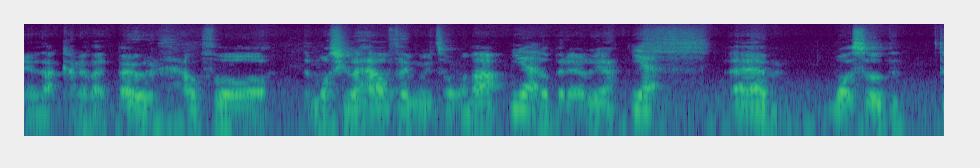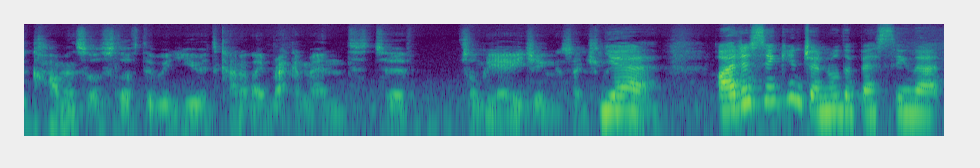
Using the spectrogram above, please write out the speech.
you know that kind of like bone health or the muscular health thing. We were talking about that a little bit earlier. Yeah. Um, what sort of the, the common sort of stuff that would you would kind of like recommend to somebody aging essentially? Yeah. I just think in general the best thing that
